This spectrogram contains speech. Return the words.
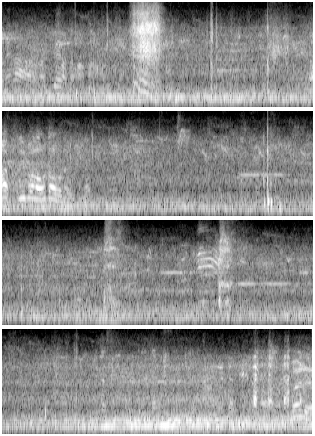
சொல்றேன் ஆ த்ரீ பால் அவுட் ஆகக்கூடாது பேடு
